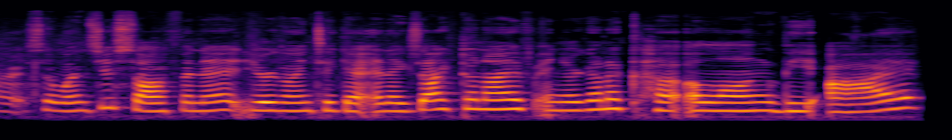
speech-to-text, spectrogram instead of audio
Alright, so once you soften it, you're going to get an X-Acto knife and you're going to cut along the eye.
